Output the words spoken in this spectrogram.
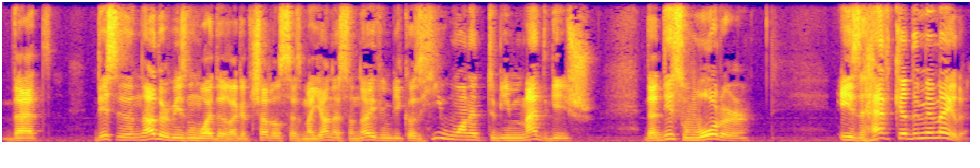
that this is another reason why the Rogatchover says Mayanas Anoivim, because he wanted to be madgish that this water is hefker de.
